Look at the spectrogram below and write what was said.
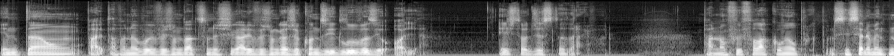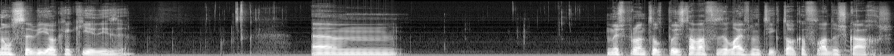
Então, pá, estava na boa e vejo um Datsun a chegar e vejo um gajo a conduzir de luvas. Eu, olha, este é o Just a Driver. Pá, não fui falar com ele porque sinceramente não sabia o que é que ia dizer. Um, mas pronto, ele depois estava a fazer live no TikTok a falar dos carros.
